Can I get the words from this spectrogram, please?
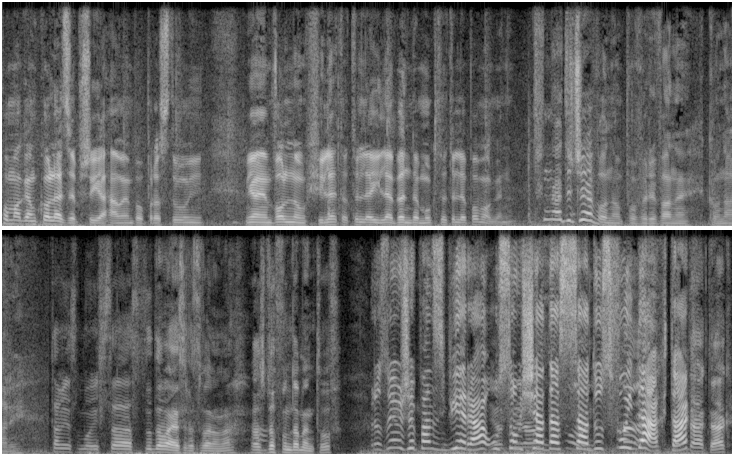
Pomagam koledze, przyjechałem po prostu i miałem wolną chwilę, to tyle ile będę mógł, to tyle pomogę. No. Na drzewo no, powyrywane konary. Tam jest moja cała stodoła jest rozwalona, aż do fundamentów. Rozumiem, że pan zbiera u sąsiada z sadu swój dach, tak? Tak, tak.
